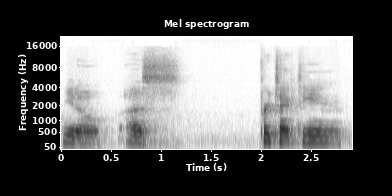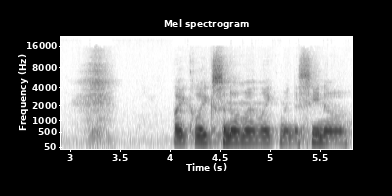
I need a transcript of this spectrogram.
you know, us protecting like Lake Sonoma and Lake Mendocino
